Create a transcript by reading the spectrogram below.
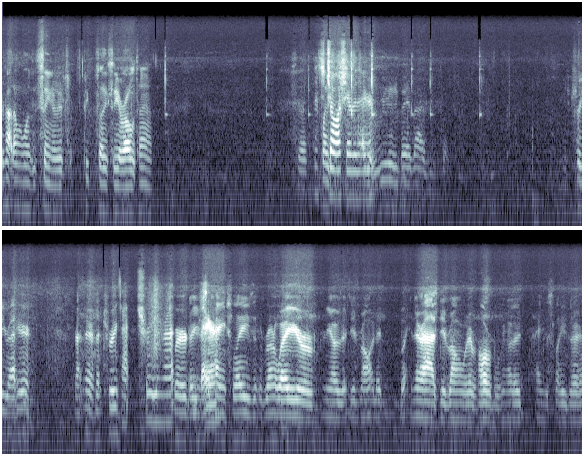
we're not the only ones that's seen her. There's people say they see her all the time. So, That's Josh over there. really bad vibes. from this place. This tree right here, right there, that tree, That tree right where they used there. to hang slaves that would run away or, you know, that did wrong, that, but in their eyes did wrong, whatever horrible, you know, they'd hang the slaves there.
